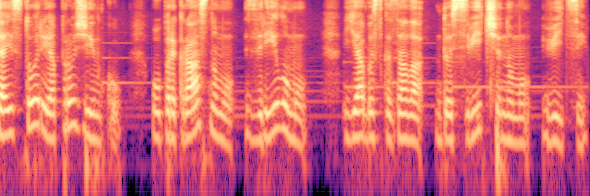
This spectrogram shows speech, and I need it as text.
Ця історія про жінку у прекрасному, зрілому, я би сказала, досвідченому віці.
